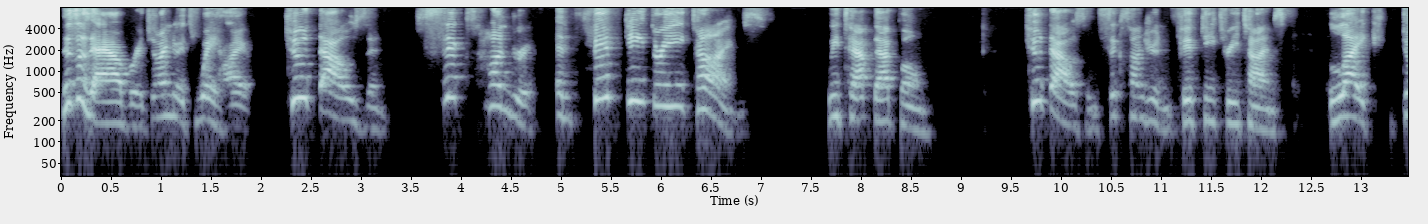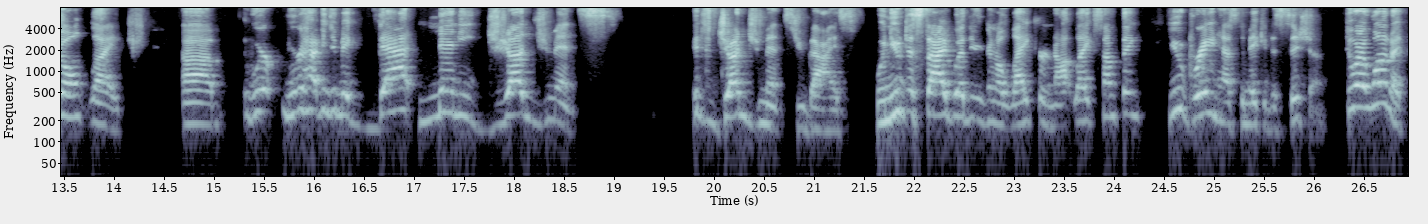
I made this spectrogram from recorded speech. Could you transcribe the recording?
This is average, and I know it's way higher. 2,653 times we tapped that phone. 2,653 times. Like, don't like. Uh, we're, we're having to make that many judgments. It's judgments, you guys. When you decide whether you're going to like or not like something, your brain has to make a decision. Do I want it?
